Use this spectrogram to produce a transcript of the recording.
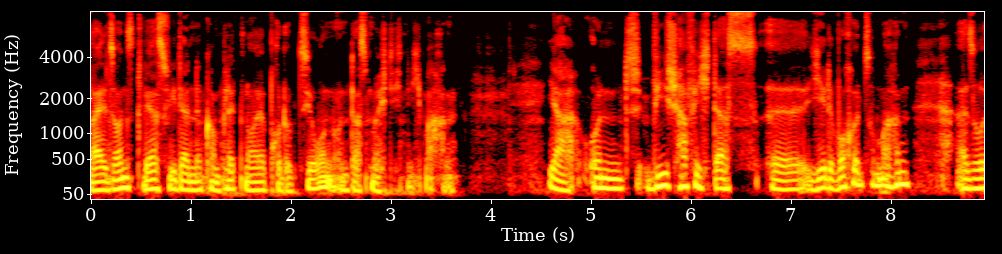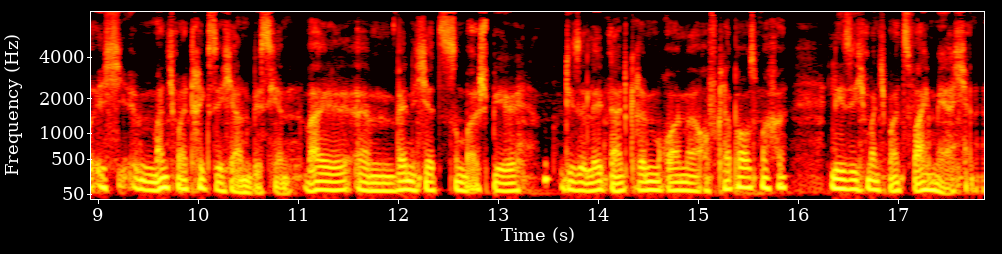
weil sonst wäre es wieder eine komplett neue Produktion und das möchte ich nicht machen. Ja, und wie schaffe ich das äh, jede Woche zu machen? Also ich manchmal trickse ich ja ein bisschen, weil ähm, wenn ich jetzt zum Beispiel diese Late Night Grimm Räume auf Clubhouse mache, lese ich manchmal zwei Märchen.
